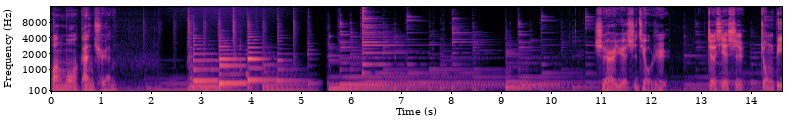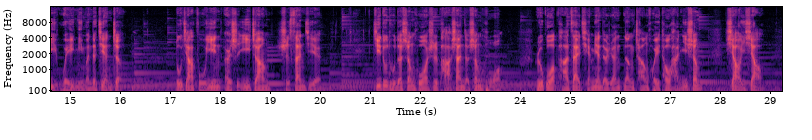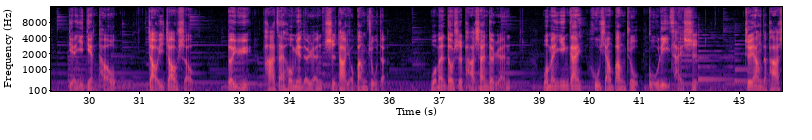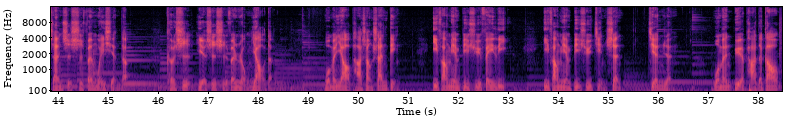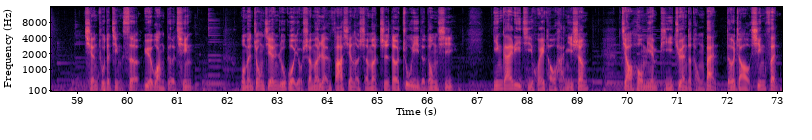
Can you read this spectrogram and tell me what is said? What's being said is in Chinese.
荒漠甘泉。十二月十九日，这些事终必为你们的见证。路加福音二十一章十三节。基督徒的生活是爬山的生活。如果爬在前面的人能常回头喊一声、笑一笑、点一点头、招一招手，对于爬在后面的人是大有帮助的。我们都是爬山的人，我们应该互相帮助、鼓励才是。这样的爬山是十分危险的，可是也是十分荣耀的。我们要爬上山顶。一方面必须费力，一方面必须谨慎、坚忍。我们越爬得高，前途的景色越望得清。我们中间如果有什么人发现了什么值得注意的东西，应该立即回头喊一声，叫后面疲倦的同伴得着兴奋。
